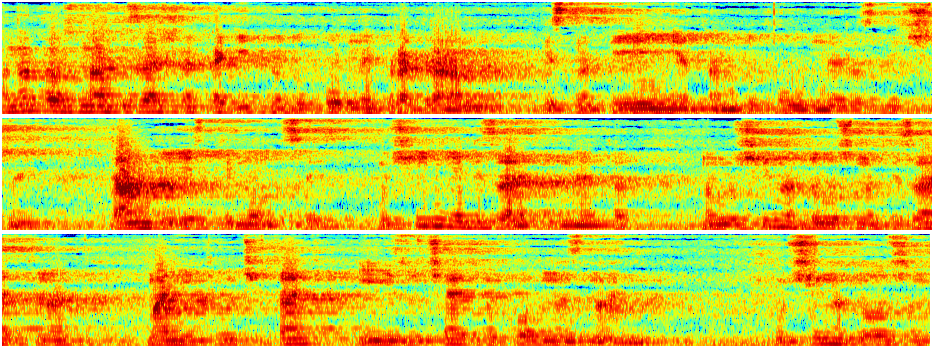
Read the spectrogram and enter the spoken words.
Она должна обязательно ходить на духовные программы, песнопения там духовные различные, там, где есть эмоции. Мужчине не обязательно это, но мужчина должен обязательно молитву читать и изучать духовное знание. Мужчина должен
